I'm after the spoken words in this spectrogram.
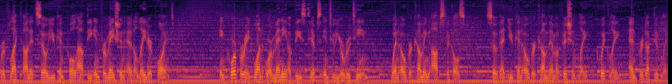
reflect on it so you can pull out the information at a later point. Incorporate one or many of these tips into your routine, when overcoming obstacles, so that you can overcome them efficiently, quickly, and productively.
